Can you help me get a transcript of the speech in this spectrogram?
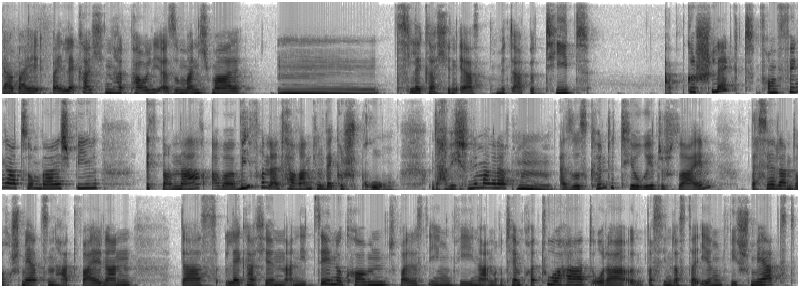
Ja, bei, bei Leckerchen hat Pauli also manchmal mh, mm, das Leckerchen erst mit Appetit abgeschleckt, vom Finger zum Beispiel, ist danach aber wie von der Tarantel weggesprungen. Und da habe ich schon immer gedacht, hm, also es könnte theoretisch sein, dass er dann doch Schmerzen hat, weil dann das Leckerchen an die Zähne kommt, weil es irgendwie eine andere Temperatur hat oder dass ihn das da irgendwie schmerzt.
